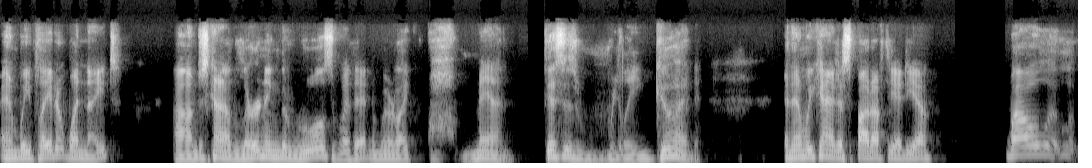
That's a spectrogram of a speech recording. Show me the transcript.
and we played it one night, um, just kind of learning the rules with it. And we were like, oh man, this is really good. And then we kind of just spot off the idea, well,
